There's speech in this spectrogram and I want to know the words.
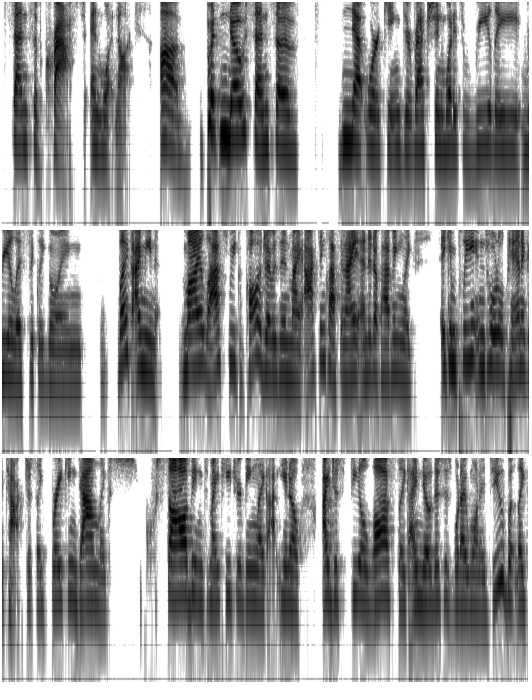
sense of craft and whatnot. Um, but no sense of networking direction, what it's really realistically going like. I mean, my last week of college, I was in my acting class and I ended up having like a complete and total panic attack, just like breaking down, like sobbing to my teacher, being like, you know, I just feel lost. Like, I know this is what I want to do, but like,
